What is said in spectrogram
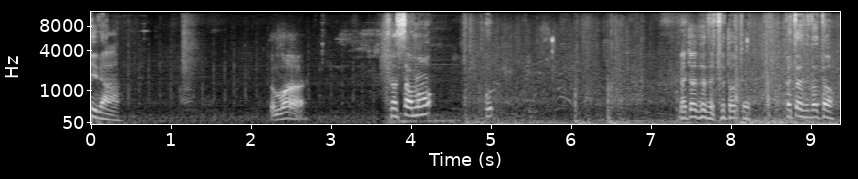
là. Moi, Sincèrement. oh. Attends, attends, attends, attends. Attends, attends, attends.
